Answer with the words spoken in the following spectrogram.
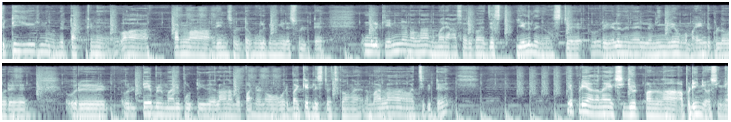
திடீர்னு வந்து டக்குன்னு வா பண்ணலாம் அப்படின்னு சொல்லிட்டு உங்களுக்கு நீங்களே சொல்லிட்டு உங்களுக்கு என்னென்னலாம் அந்த மாதிரி ஆசை இருக்கோ ஜஸ்ட் எழுதுங்க ஃபஸ்ட்டு ஒரு எழுதுங்க இல்லை நீங்களே உங்கள் மைண்டுக்குள்ளே ஒரு ஒரு ஒரு டேபிள் மாதிரி போட்டு இதெல்லாம் நம்ம பண்ணணும். ஒரு பக்கெட் லிஸ்ட் வச்சுக்கோங்க. இந்த மாதிரிலாம் வச்சுக்கிட்டு எப்படி அதெல்லாம் எக்ஸிக்யூட் பண்ணலாம் அப்படின்னு யோசிங்க.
